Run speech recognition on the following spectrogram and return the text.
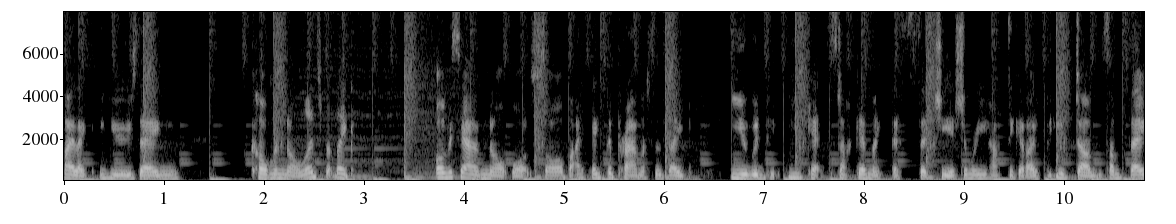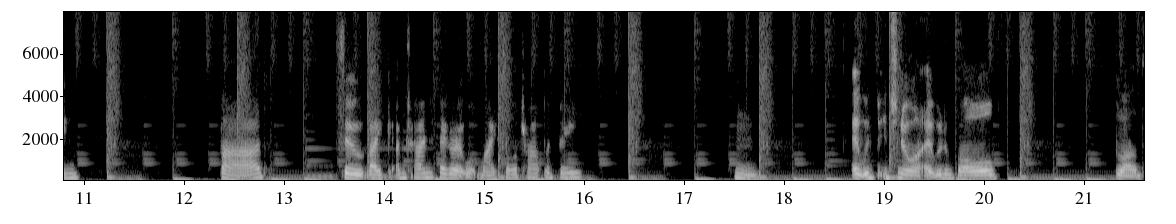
by like using common knowledge. But like, obviously, I have not watched Saw, but I think the premise is like you would you get stuck in like this situation where you have to get out, but you've done something bad. So like, I'm trying to figure out what my Saw trap would be. Hmm. It would. Do you know what? It would involve blood.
